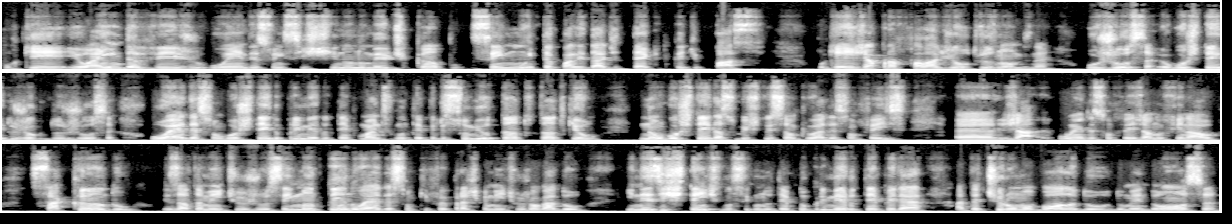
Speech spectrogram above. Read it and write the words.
porque eu ainda vejo o Enderson insistindo no meio de campo sem muita qualidade técnica de passe. Porque aí já para falar de outros nomes, né? O Jussa, eu gostei do jogo do Jussa. O Ederson, gostei do primeiro tempo, mas no segundo tempo ele sumiu tanto, tanto que eu não gostei da substituição que o Ederson fez. É, já O Ederson fez já no final, sacando exatamente o Jussa e mantendo o Ederson, que foi praticamente um jogador inexistente no segundo tempo. No primeiro tempo ele até tirou uma bola do, do Mendonça,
